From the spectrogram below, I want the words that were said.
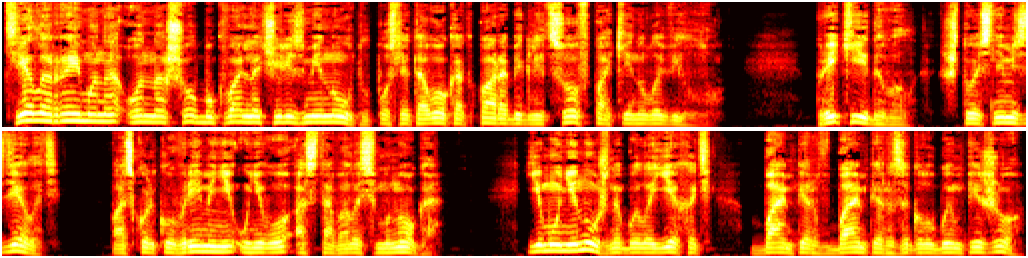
Тело Реймона он нашел буквально через минуту после того, как пара беглецов покинула виллу. Прикидывал, что с ним сделать, поскольку времени у него оставалось много. Ему не нужно было ехать бампер в бампер за голубым «Пежо».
